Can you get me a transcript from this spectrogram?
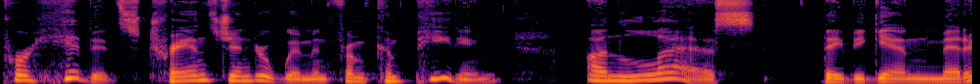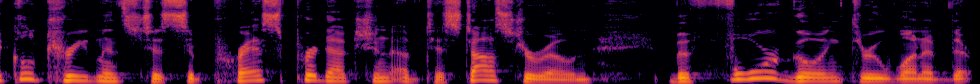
prohibits transgender women from competing unless they began medical treatments to suppress production of testosterone before going through one of the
